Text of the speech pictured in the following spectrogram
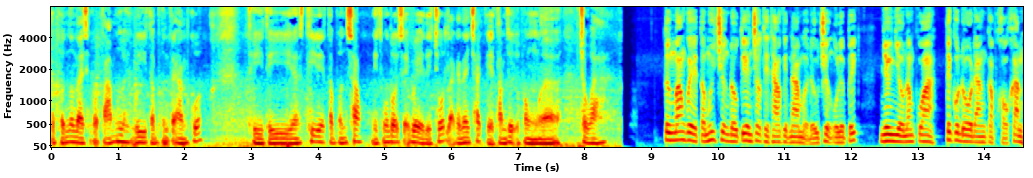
Tập huấn lần này sẽ có 8 người đi tập huấn tại Hàn Quốc. Thì thì à, thi tập huấn xong thì chúng tôi sẽ về để chốt lại cái danh sách để tham dự vòng à, châu Á. Từng mang về tấm huy chương đầu tiên cho thể thao Việt Nam ở đấu trường Olympic, nhưng nhiều năm qua, Taekwondo đang gặp khó khăn.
